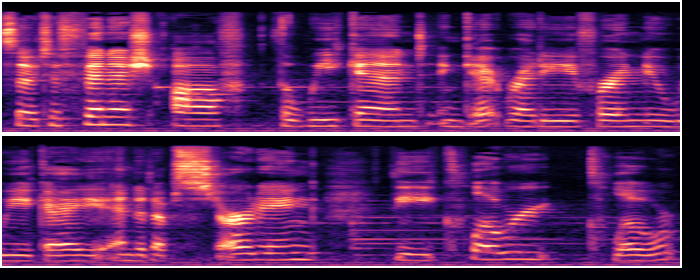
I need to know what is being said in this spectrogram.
So to finish off the weekend and get ready for a new week, I ended up starting the Chloe Chloe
